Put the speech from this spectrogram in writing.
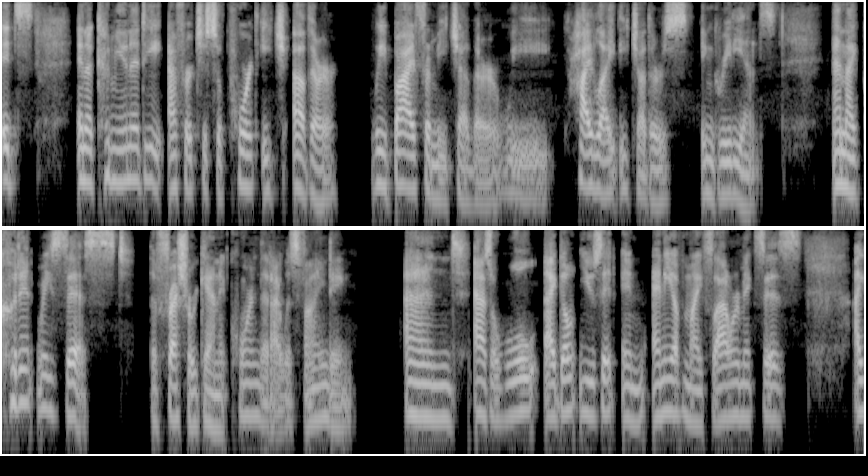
It's in a community effort to support each other. We buy from each other, we highlight each other's ingredients. And I couldn't resist the fresh organic corn that I was finding. And as a rule, I don't use it in any of my flour mixes. I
